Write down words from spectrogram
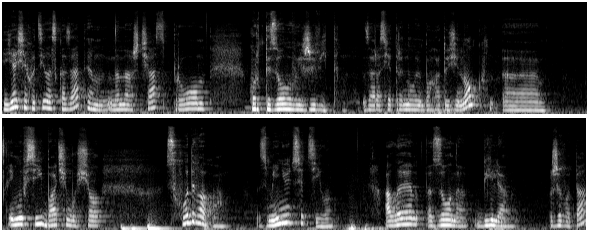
І я ще хотіла сказати на наш час про кортизоловий живіт. Зараз я треную багато жінок, е, і ми всі бачимо, що сходи вага, змінюється тіло, але зона біля живота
